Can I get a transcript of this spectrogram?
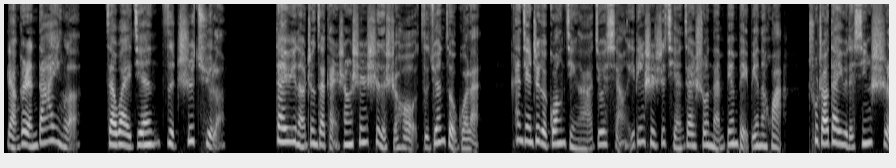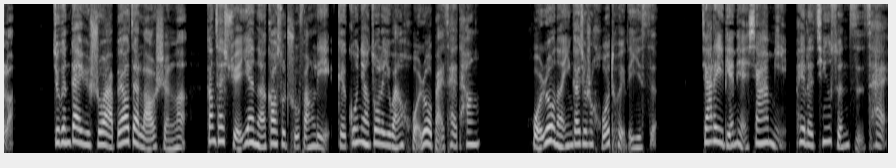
两个人答应了，在外间自吃去了。黛玉呢，正在感伤身世的时候，紫娟走过来，看见这个光景啊，就想一定是之前在说南边北边的话，触着黛玉的心事了，就跟黛玉说啊，不要再劳神了。刚才雪雁呢，告诉厨房里给姑娘做了一碗火肉白菜汤。火肉呢，应该就是火腿的意思，加了一点点虾米，配了青笋紫菜，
